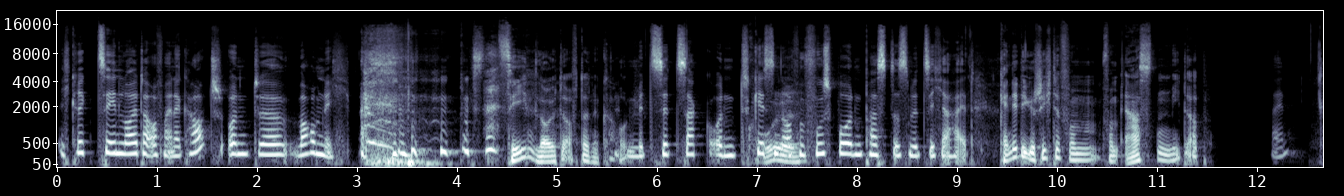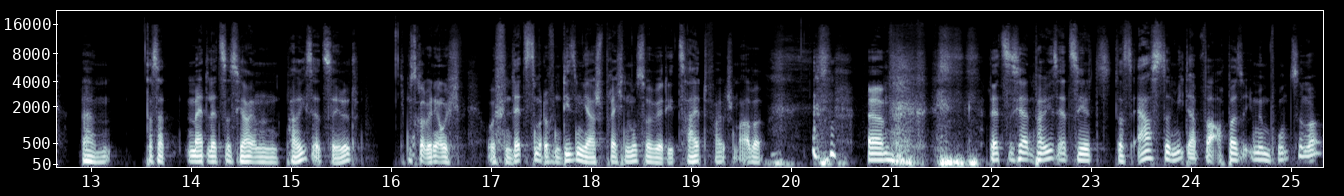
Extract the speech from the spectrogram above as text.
Ich krieg zehn Leute auf meine Couch und äh, warum nicht? Zehn Leute auf deine Couch. Mit Sitzsack und Cool. Kissen auf dem Fußboden passt es mit Sicherheit. Kennt ihr die Geschichte vom, vom ersten Meetup? Nein? Ähm, das hat Matt letztes Jahr in Paris erzählt. Ich muss gerade überlegen, ob ich, ob ich von letztem oder von diesem Jahr sprechen muss, weil wir die Zeit falsch haben. Aber ähm, letztes Jahr in Paris erzählt, das erste Meetup war auch bei so ihm im Wohnzimmer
